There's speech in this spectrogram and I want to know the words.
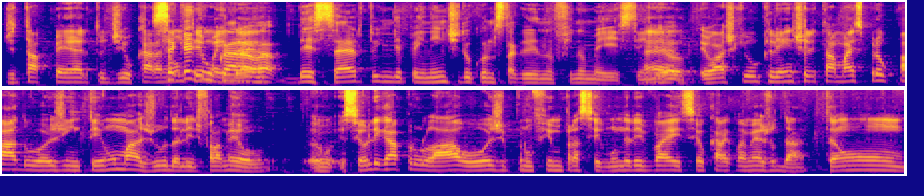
de estar perto, de o cara Você não quer ter que o uma cara ideia. dê certo independente do quanto você tá ganhando no fim do mês, entendeu? É, eu acho que o cliente ele tá mais preocupado hoje em ter uma ajuda ali de falar, meu, eu- se eu ligar pro lá hoje para um filme para segunda, ele vai ser o cara que vai me ajudar. Então,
